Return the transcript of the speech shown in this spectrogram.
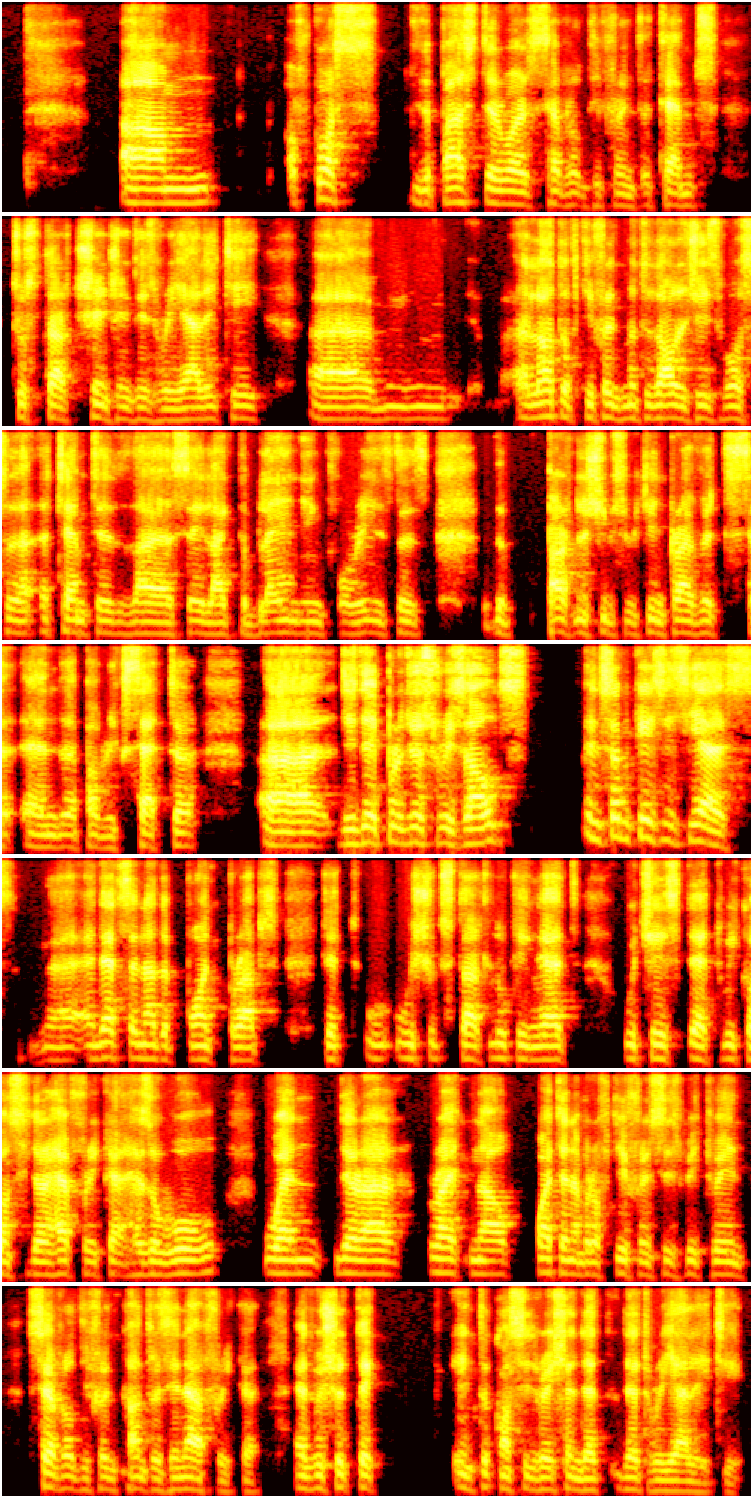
Um, of course, in the past, there were several different attempts to start changing this reality. Um, a lot of different methodologies was uh, attempted, uh, say, like the blending, for instance, the partnerships between private and the public sector. Uh, did they produce results? In some cases, yes. Uh, and that's another point, perhaps, that we should start looking at, which is that we consider Africa as a whole when there are right now quite a number of differences between several different countries in Africa. And we should take into consideration that, that reality.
